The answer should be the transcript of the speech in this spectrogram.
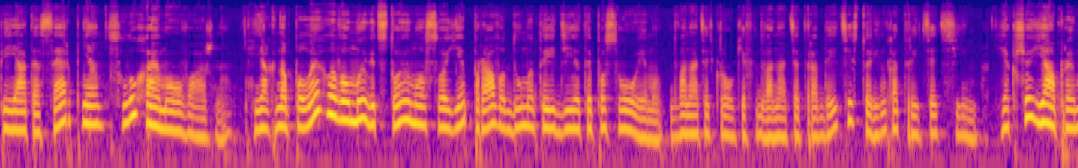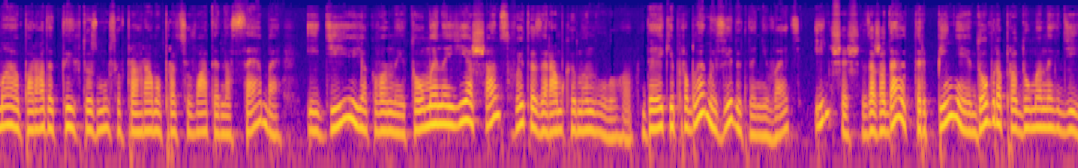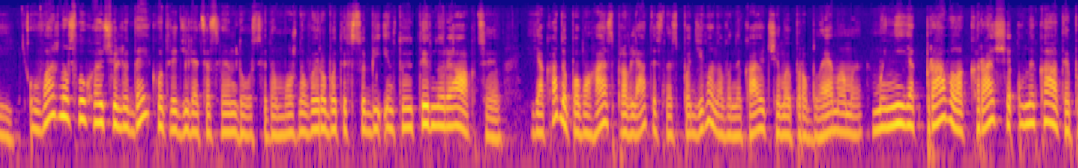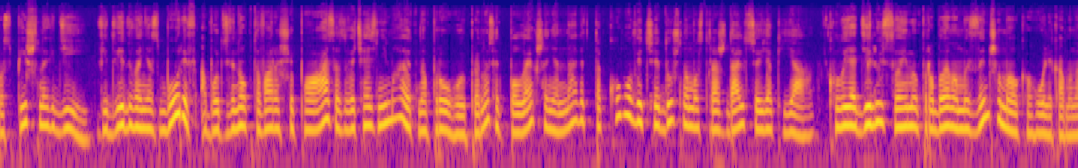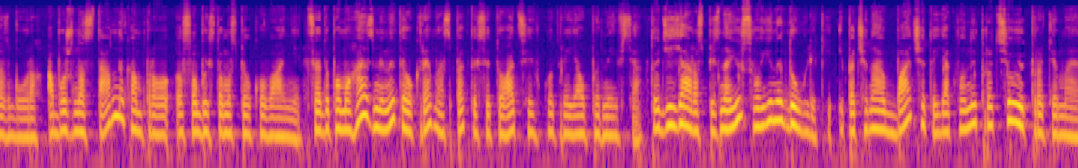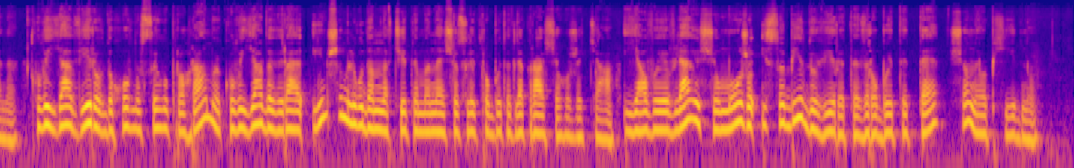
5 серпня слухаємо уважно. Як наполегливо ми відстоюємо своє право думати і діяти по-своєму. 12 кроків, 12 традицій, сторінка 37. Якщо я приймаю поради тих, хто змусив програму працювати на себе і дію, як вони, то у мене є шанс вийти за рамки минулого. Деякі проблеми зійдуть на нівець, інші ж зажадають терпіння і добре продуманих дій. Уважно слухаючи людей, котрі діляться своїм досвідом, можна виробити в собі інтуїтивну реакцію. Яка допомагає справлятись з несподівано виникаючими проблемами. Мені, як правило, краще уникати поспішних дій. Відвідування зборів або дзвінок товаришу по АА зазвичай знімають напругу і приносять полегшення навіть такому відчайдушному страждальцю, як я. Коли я ділюсь своїми проблемами з іншими алкоголіками на зборах або ж наставникам про особистому спілкуванні, це допомагає змінити окремі аспекти ситуації, в котрій я опинився. Тоді я розпізнаю свої недоліки і починаю бачити, як вони працюють проти мене. Коли я вірю в духовну силу програми, коли я довіряю іншим людям навчити мене, що слід робити для кращого життя, і я виявляю, що можу і собі довірити зробити те, що необхідно.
